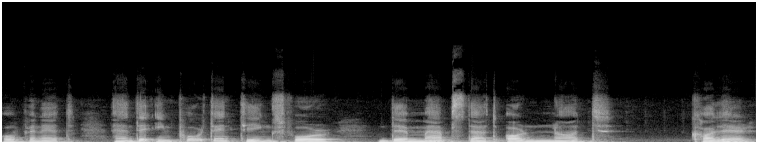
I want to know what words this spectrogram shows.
Open it and the important things for the maps that are not color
